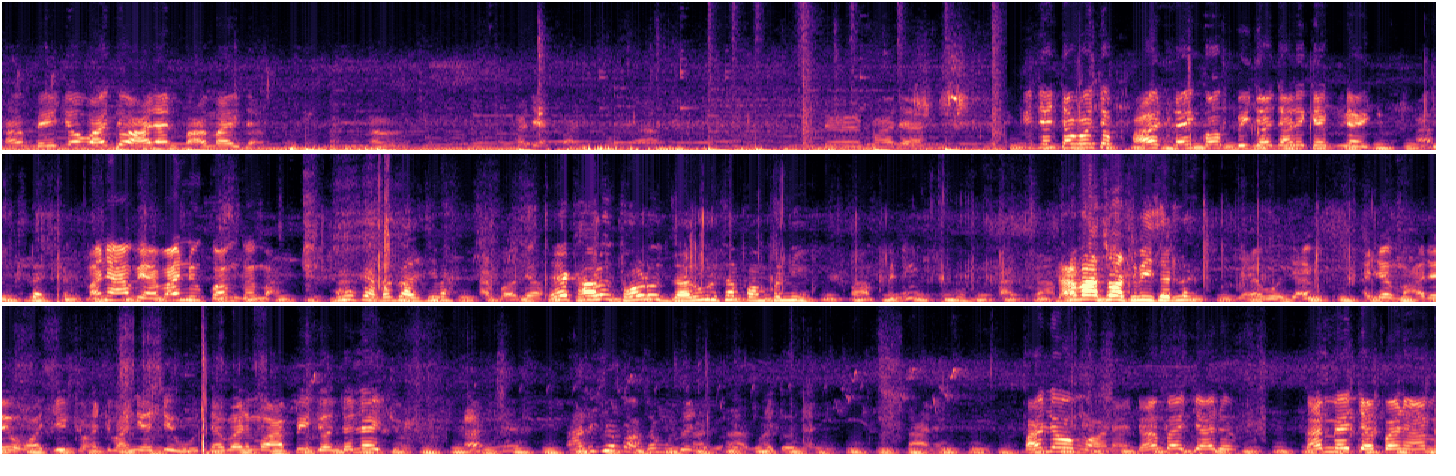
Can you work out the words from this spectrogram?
ના બેજો તો હારા ને ભાવ આવી જાય અરે ભાઈ મારા તમે તો ભાત લઈ કોક બીજા કંઈક નહીં હા? મને આ વ્યવહારનું કામ ગમે. હું કહેતો લાલજીભાઈ એ ખાલું થોડું જરૂર છે પંપની. કંપની દવા ચોટવી છે એટલે. મારે હજી ચોંટવાની હતી ઉતાવળમાં આપી દો તો લઈ જો આલી જો પાછો. પાલો મને તો બચારો ગમે છે પણ આમ.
